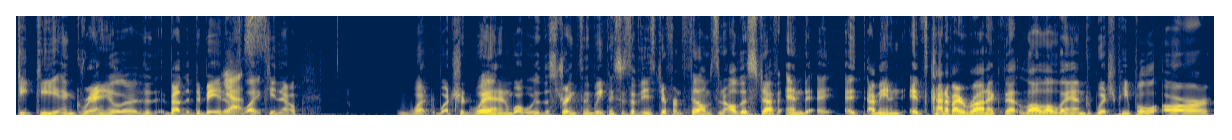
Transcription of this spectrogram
geeky and granular th- about the debate Yes. of like, you know, what what should win, and what were the strengths and weaknesses of these different films, and all this stuff. And uh, it, I mean, it's kind of ironic that La La Land, which people are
